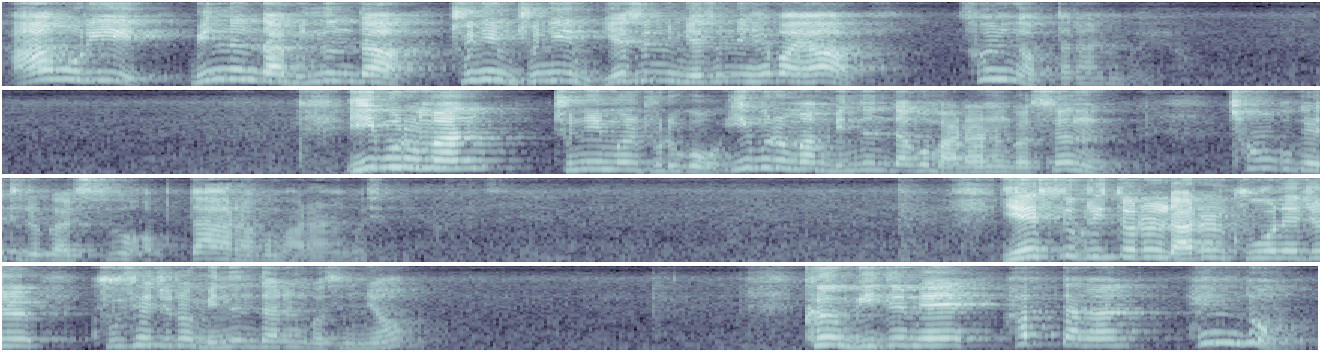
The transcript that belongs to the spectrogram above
아무리 믿는다, 믿는다, 주님, 주님, 예수님, 예수님 해봐야 소용이 없다라는 거예요. 입으로만 주님을 부르고 입으로만 믿는다고 말하는 것은 천국에 들어갈 수 없다라고 말하는 것입니다. 예수 그리스도를 나를 구원해 줄 구세주로 믿는다는 것은요. 그 믿음에 합당한 행동,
